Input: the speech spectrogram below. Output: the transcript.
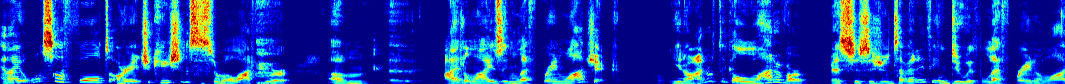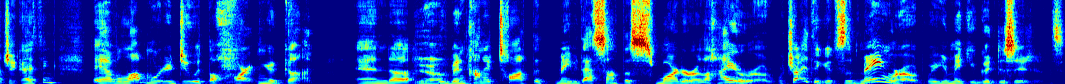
And I also fault our education system a lot for um, uh, idolizing left brain logic. You know, I don't think a lot of our best decisions have anything to do with left brain and logic. I think they have a lot more to do with the heart and your gut. And uh, yeah. we've been kind of taught that maybe that's not the smarter or the higher road, which I think it's the main road where you make your good decisions.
